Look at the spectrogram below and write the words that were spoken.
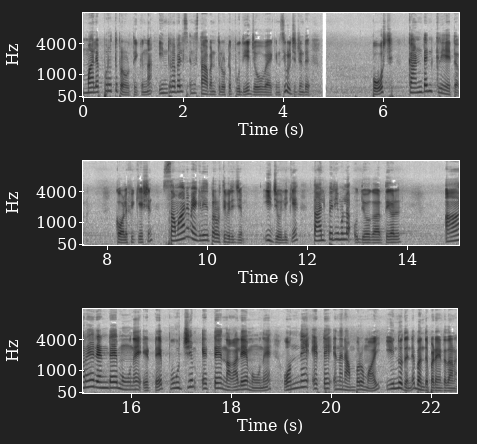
മലപ്പുറത്ത് പ്രവർത്തിക്കുന്ന ഇൻട്രവെൽസ് എന്ന സ്ഥാപനത്തിലോട്ട് പുതിയ ജോബ് വാക്കൻസി വിളിച്ചിട്ടുണ്ട്. പോസ്റ്റ് കണ്ടന്റ് ക്രിയേറ്റർ ക്വാളിഫിക്കേഷൻ സമാന മേഖലയിൽ പ്രവൃത്തി പരിചയം ഈ ജോലിക്ക് താൽപ്പര്യമുള്ള ഉദ്യോഗാർത്ഥികൾ ആറ് രണ്ട് മൂന്ന് എട്ട് പൂജ്യം എട്ട് നാല് മൂന്ന് ഒന്ന് എട്ട് എന്ന നമ്പറുമായി ഇന്നു തന്നെ ബന്ധപ്പെടേണ്ടതാണ്.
